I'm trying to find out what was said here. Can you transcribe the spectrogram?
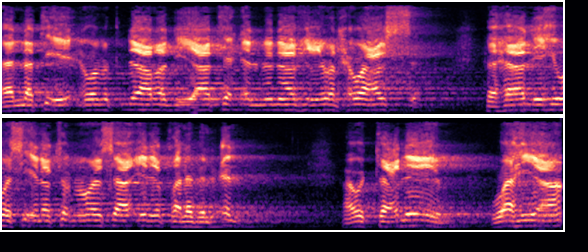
التي ومقدار ديات المنافع والحواس. فهذه وسيلة من وسائل طلب العلم أو التعليم وهي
